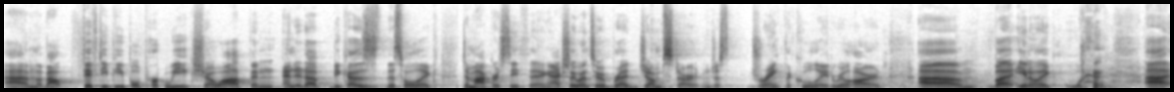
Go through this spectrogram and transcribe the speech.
Um, about 50 people per week show up, and ended up because this whole like democracy thing. I actually went to a bread jumpstart and just drank the Kool Aid real hard. Um, but you know, like. uh,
